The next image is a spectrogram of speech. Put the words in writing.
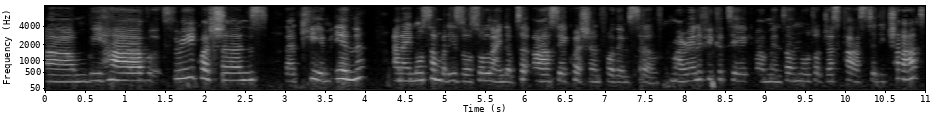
Um, we have three questions that came in, And I know somebody's also lined up to ask a question for themselves. Marielle, if you could take a mental note or just cast to the chat.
